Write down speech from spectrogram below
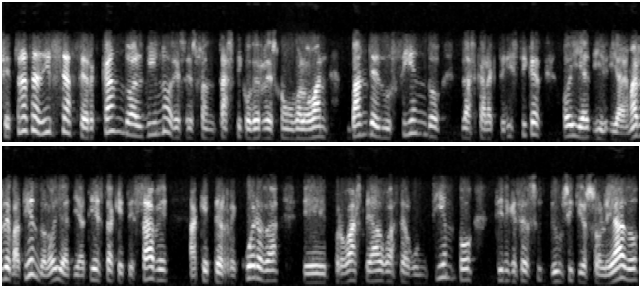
Se trata de irse acercando al vino, es, es fantástico verles cómo lo van, van deduciendo las características, oye, y, además debatiéndolo, oye, y a ti esta que te sabe, a qué te recuerda, eh, probaste algo hace algún tiempo, tiene que ser de un sitio soleado,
